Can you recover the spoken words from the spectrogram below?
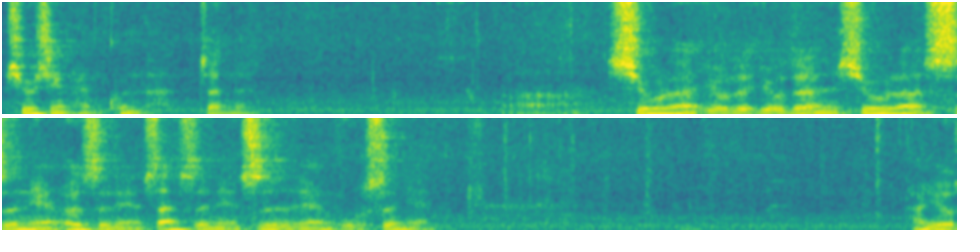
修行很困难，真的。修了，有的有的人修了十年、二十年、三十年、四十年、五十年，他有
